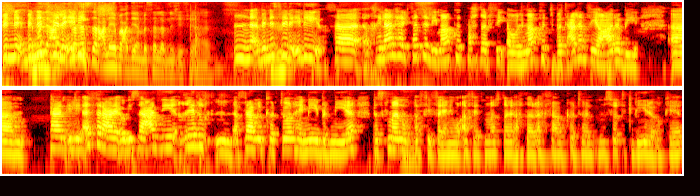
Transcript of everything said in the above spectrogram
بالن- بالنسبة واللي لي أثر علي بعدين بس هلا بنجي فيها هاي. لا بالنسبة لي فخلال هاي الفترة اللي ما كنت بحضر فيه أو اللي ما كنت بتعلم فيها عربي كان اللي أثر علي أو اللي ساعدني غير ال- الأفلام الكرتون هي 100% بس كمان وقفت يعني وقفت ما ضلني أحضر أفلام كرتون من صرت كبيرة أوكي.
